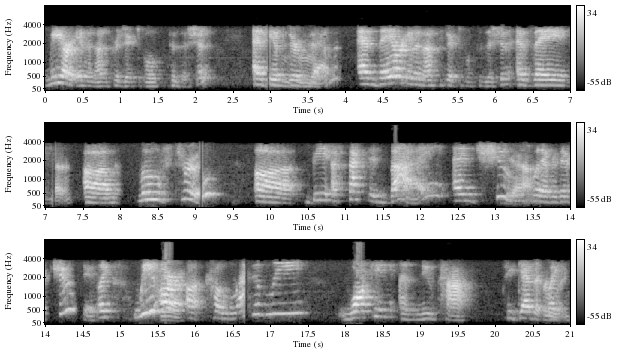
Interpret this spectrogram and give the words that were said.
we are in an unpredictable position as we observe Mhm. them, and they are in an unpredictable position as they yeah. um, move through, uh, be affected by, and choose Yeah. whatever they're choosing. Like we are uh, collectively walking a new path together, like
